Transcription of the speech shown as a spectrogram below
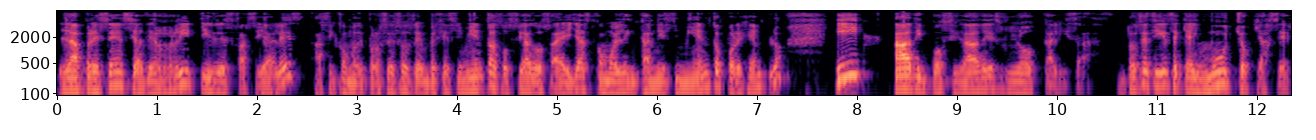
la presencia de rítides faciales, así como de procesos de envejecimiento asociados a ellas, como el encanecimiento, por ejemplo, y adiposidades localizadas. Entonces, fíjense que hay mucho que hacer.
